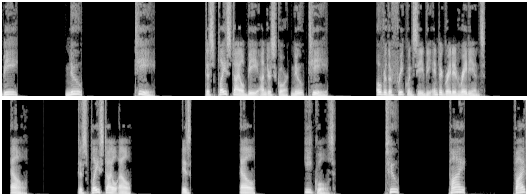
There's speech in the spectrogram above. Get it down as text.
b nu t display style b underscore nu t over the frequency the integrated radiance l display style l is l equals 2 pi 5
